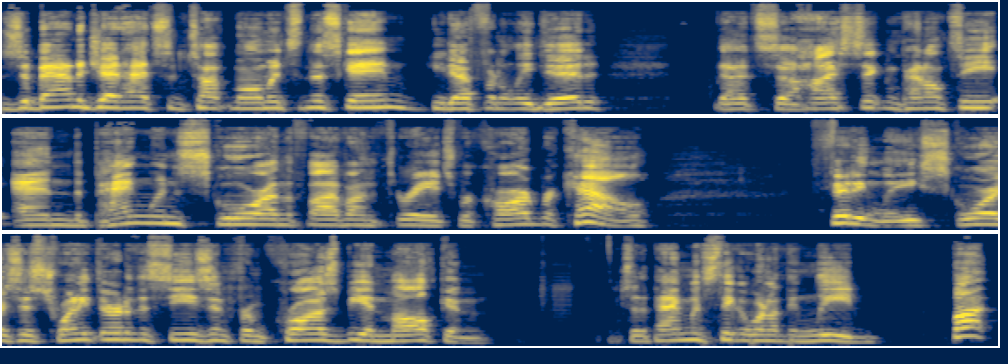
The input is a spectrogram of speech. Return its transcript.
Zibanejad had some tough moments in this game. He definitely did. That's a high sticking penalty, and the Penguins score on the five on three. It's Ricard Rakell, fittingly, scores his 23rd of the season from Crosby and Malkin. So the Penguins take a 1 0 lead. But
